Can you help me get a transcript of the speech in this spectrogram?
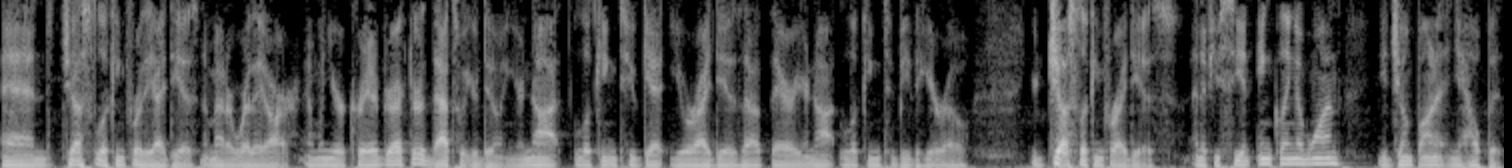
and just looking for the ideas no matter where they are. And when you're a creative director, that's what you're doing. You're not looking to get your ideas out there. You're not looking to be the hero. You're just looking for ideas. And if you see an inkling of one, you jump on it and you help it,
